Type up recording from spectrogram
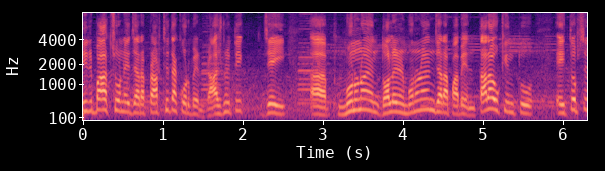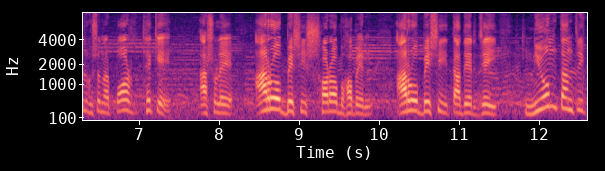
নির্বাচনে যারা প্রার্থিতা করবেন, রাজনৈতিক যেই মনোনয়ন, দলের মনোনয়ন যারা পাবেন, তারাও কিন্তু এই তফসিল ঘোষণার পর থেকে আসলে আরও বেশি সরব হবেন, আরও বেশি তাদের যেই নিয়মতান্ত্রিক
